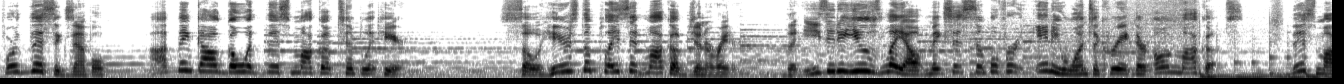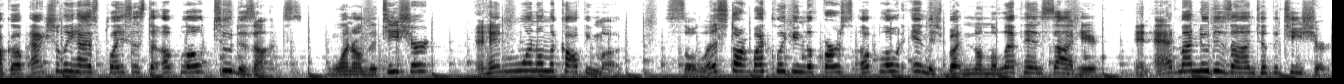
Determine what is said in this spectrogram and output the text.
For this example, I think I'll go with this mockup template here. So here's the Placeit mockup generator. The easy to use layout makes it simple for anyone to create their own mockups. This mockup actually has places to upload two designs, one on the t-shirt and one on the coffee mug. So let's start by clicking the first upload image button on the left hand side here and add my new design to the t-shirt.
